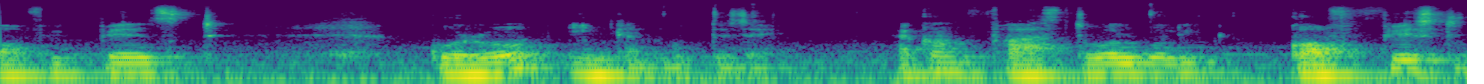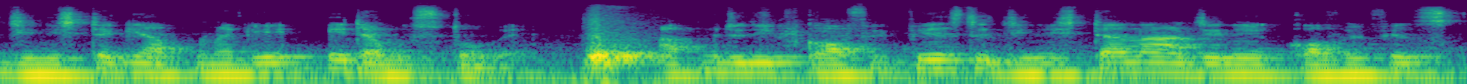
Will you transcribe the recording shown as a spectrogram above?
কপি পেস্ট করেও ইনকাম করতে চাই। এখন ফার্স্ট অফ অল বলি কফি পেস্ট জিনিসটা কি আপনাকে এটা বুঝতে হবে। আপনি যদি কফি পেস্ট জিনিসটা না জেনে কফি পেস্ট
